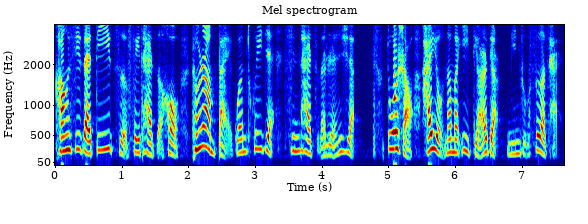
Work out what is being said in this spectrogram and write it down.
康熙在第一次废太子后，曾让百官推荐新太子的人选，多少还有那么一点点民主色彩。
